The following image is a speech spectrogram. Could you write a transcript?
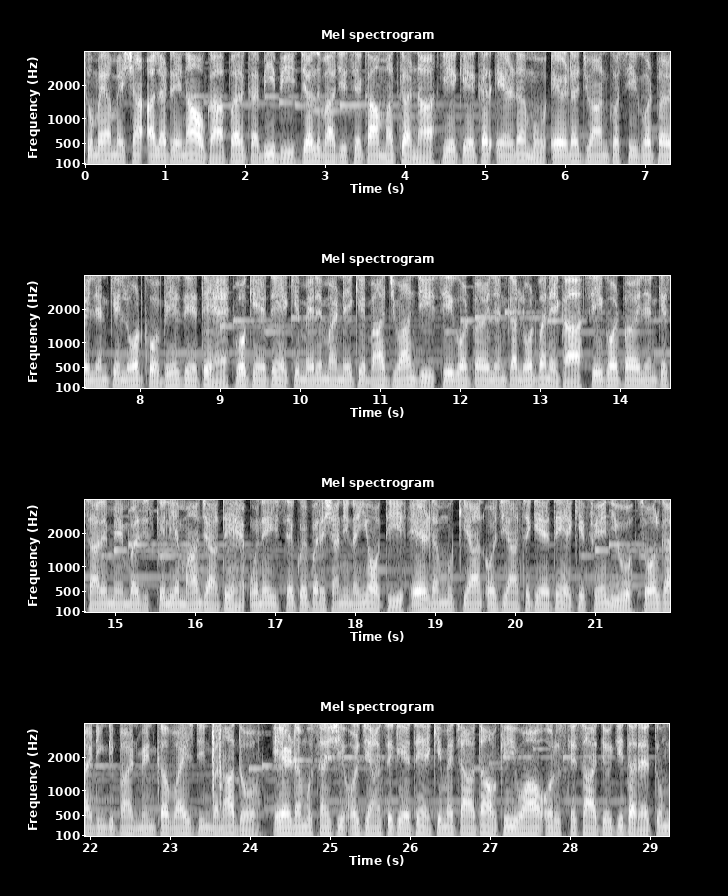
तुम्हें हमेशा अलर्ट रहना होगा, पर कभी भी जल्दबाजी से काम मत करना। ये कहकर एडम एडर जवान को सीगोड पवेलियन के लोड को भेज देते हैं। वो कहते हैं कि मेरे मरने के बाद जवान जी सीगोड पवेलियन का लोड बनेगा। सीगोड पवेलियन के सारे मेंबर्स इसके लिए मान जाते हैं, उन्हें इससे कोई परेशानी नहीं होती। एडम मुखियान और जियान से कहते हैं कि Fan you soul guiding department का वाइस डीन बना दो। एडम मुसंशी और जियांग से कहते हैं कि मैं चाहता हूँ कि युवाओं और उसके साथियों की तरह तुम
